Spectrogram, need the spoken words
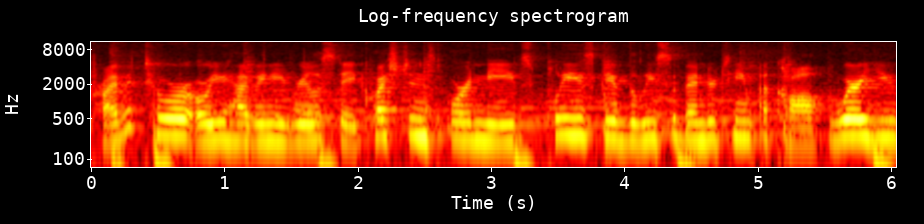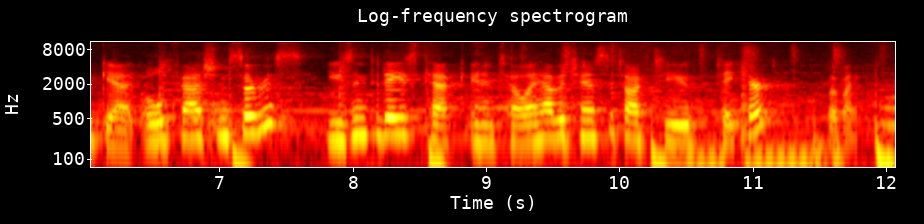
private tour or you have any real estate questions or needs, please give the Lisa Bender team a call where you get old-fashioned service using today's tech. And until I have a chance to talk to you, take care. Bye-bye.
